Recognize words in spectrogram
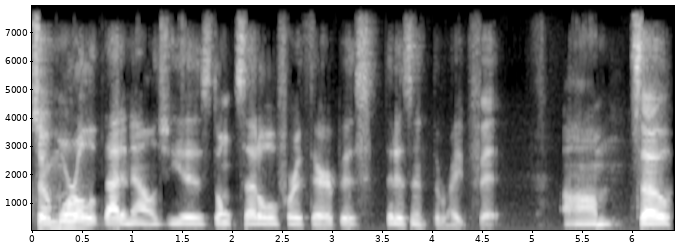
so moral of that analogy is don't settle for a therapist that isn't the right fit. Um, so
